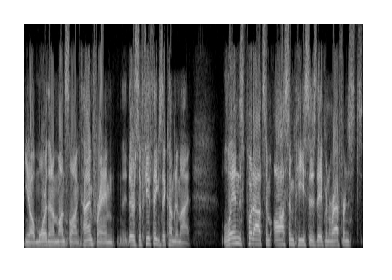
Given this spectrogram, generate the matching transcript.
you know more than a months long time frame, there's a few things that come to mind. Lyn's put out some awesome pieces. They've been referenced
